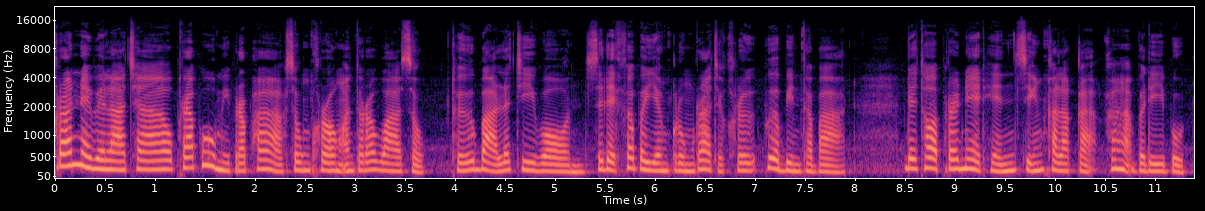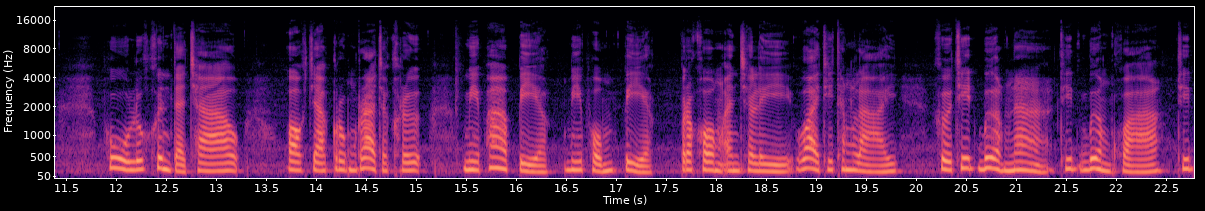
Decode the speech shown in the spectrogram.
ครั้นในเวลาเช้าพระผู้มีพระภาคทรงครองอันตรวาสกถือบาทและจีวร เสด็จเข้าไปยังกรุงราชครืเพื่อบินทบาทได้ทอดพระเนตรเห็นสิงคลกะขหบดีบุตร ผู้ลุกขึ้นแต่เช้า ออกจากกรุงราชครืมีผ้าเปียก มีผมเปียก ประคองอัญชลีไหว้ทิศทั้งหลาย คือทิศเบื้องหน้า ทิศเบื้องขวา ทิศ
